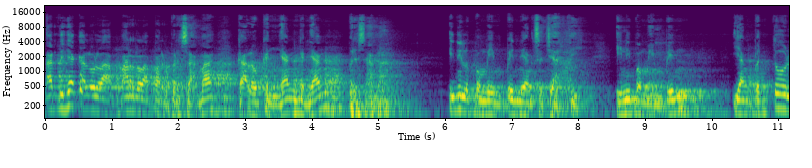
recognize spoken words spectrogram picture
Artinya kalau lapar, lapar bersama Kalau kenyang, kenyang bersama Ini loh pemimpin yang sejati. Ini pemimpin yang betul.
